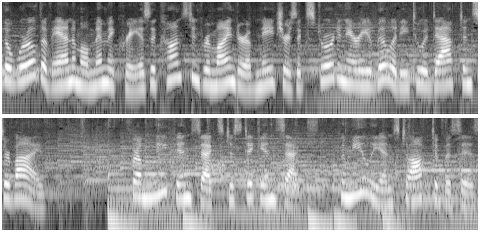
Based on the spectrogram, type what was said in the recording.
The world of animal mimicry is a constant reminder of nature's extraordinary ability to adapt and survive. From leaf insects to stick insects, chameleons to octopuses,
